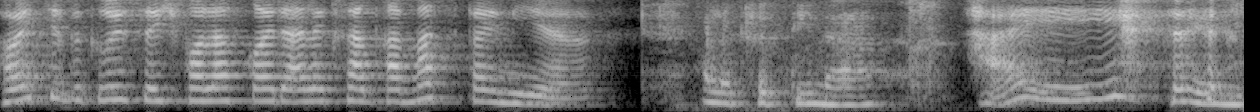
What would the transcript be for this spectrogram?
Heute begrüße ich voller Freude Alexandra Matz bei mir. Hallo Christina. Hi. Hey.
